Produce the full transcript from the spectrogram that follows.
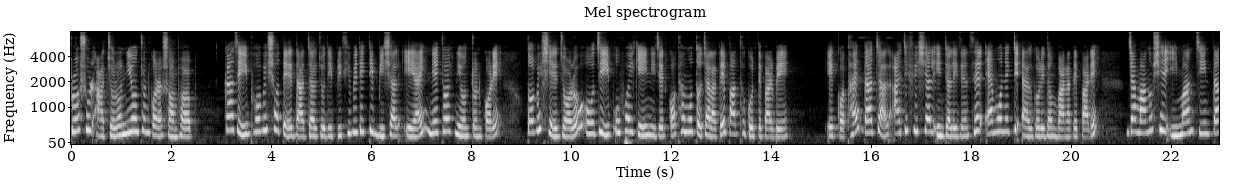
পশুর আচরণ নিয়ন্ত্রণ করা সম্ভব। কাজেই ভবিষ্যতে দাজ্জাল যদি পৃথিবীর একটি বিশাল এআই নেটওয়ার্ক নিয়ন্ত্রণ করে তবে সে জড় ও জীব উভয়কেই নিজের কথা মতো চালাতে বাধ্য করতে পারবে। এ কথায় দাজ্জাল আর্টিফিশিয়াল ইন্টেলিজেন্সের এমন একটি অ্যালগোরিদম বানাতে পারে, যা মানুষের ইমান, চিন্তা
